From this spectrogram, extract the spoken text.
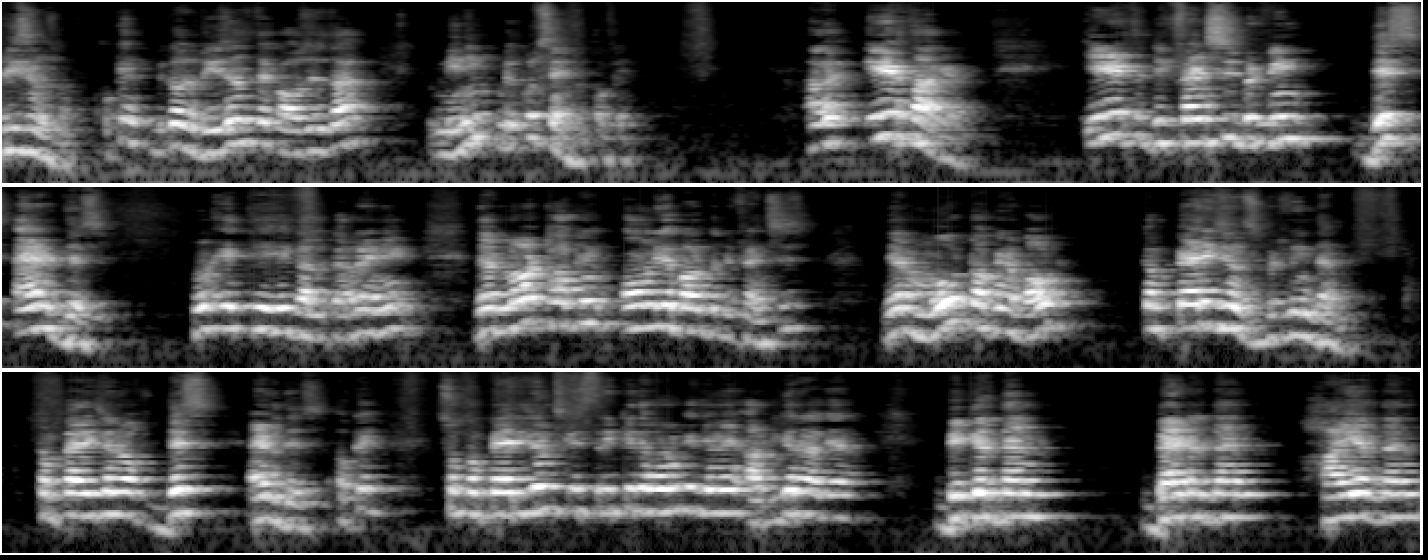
reasons of, okay? Because reasons the causes the meaning ਬਿਲਕੁਲ ਸੇਮ okay? ਅਗਰ 8th ਆ ਗਿਆ 8th differences between this and this ਹੁਣ ਇੱਥੇ ਇਹ ਗੱਲ ਕਰ ਰਹੇ ਨੇ they are not talking only about the differences they are more talking about comparisons between them comparison of this and this okay so comparisons ਕਿਸ ਤਰੀਕੇ ਦੇ ਹੋਣਗੇ ਜਿਵੇਂ ਅਰਲੀਅਰ ਆ ਗਿਆ bigger than better than higher than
